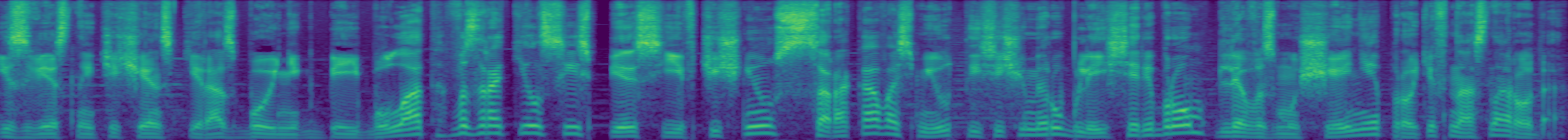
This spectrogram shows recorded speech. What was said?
Известный чеченский разбойник Бейбулат возвратился из Персии в Чечню с 48 тысячами рублей серебром для возмущения против нас народа.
